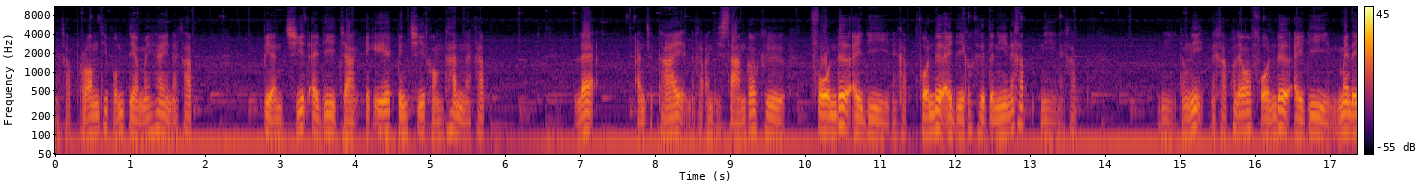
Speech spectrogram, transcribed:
นะครับพร้อมที่ผมเตรียมไว้ให้นะครับ เปลี่ยนชีต ID จาก xx เป็นชีตของท่านนะครับ และอันสุดท้ายนะครับ อันที่ 3 ก็คือโฟลเดอร์ ID นะครับโฟลเดอร์ ID ก็คือตัวนี้นะครับนี่นะครับ นี่ตรงนี้นะครับเขาเรียกว่าโฟลเดอร์ ID ไม่ได้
